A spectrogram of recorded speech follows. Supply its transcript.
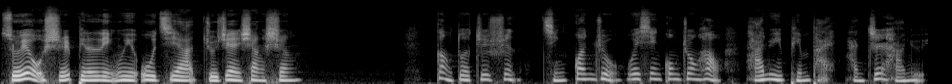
所有食品领域物价逐渐上升。更多资讯，请关注微信公众号“韩语品牌韩之韩语”。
